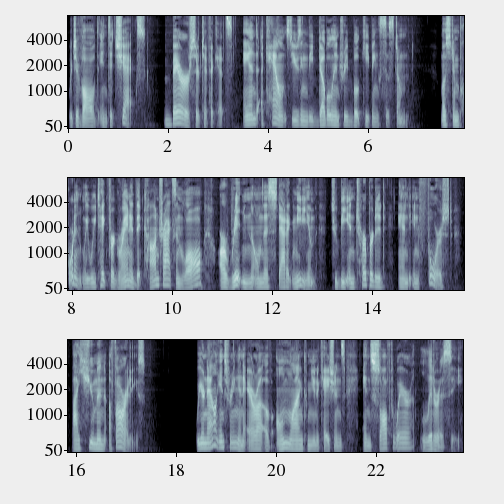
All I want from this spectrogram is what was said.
which evolved into checks, bearer certificates, and accounts using the double entry bookkeeping system. Most importantly, we take for granted that contracts and law are written on this static medium to be interpreted and enforced by human authorities. We are now entering an era of online communications and software literacy.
